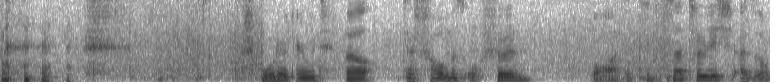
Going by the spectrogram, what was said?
Sprudelt gut. Ja, der Schaum ist auch schön. Boah, das sieht es natürlich, also,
